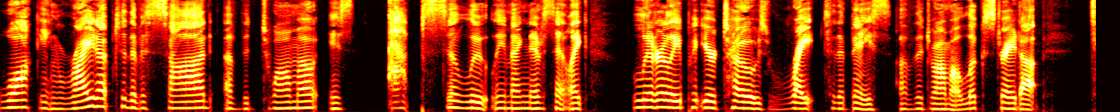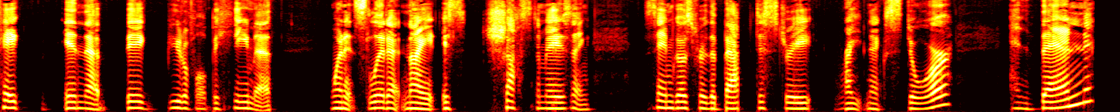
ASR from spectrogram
Walking right up to the facade of the Duomo is absolutely magnificent. Like literally put your toes right to the base of the Duomo. Look straight up. Take in that big, beautiful behemoth when it's lit at night. It's just amazing. Same goes for the baptistry right next door. And then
